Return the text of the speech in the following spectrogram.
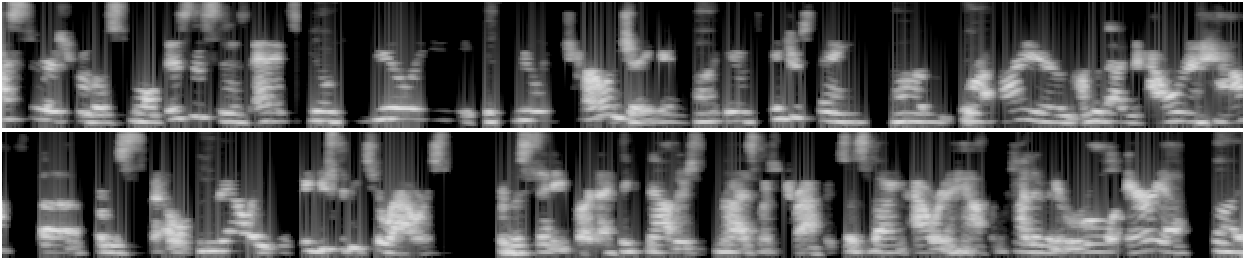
customers for those small businesses. And it's, you know, really it's really challenging. And, uh, you know, it's interesting. Um, where I am, I'm about an hour and a half uh, from the spell. In it used to be two hours from the city, but I think now there's not as much traffic. So it's about an hour and a half. I'm kind of in a rural area, but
